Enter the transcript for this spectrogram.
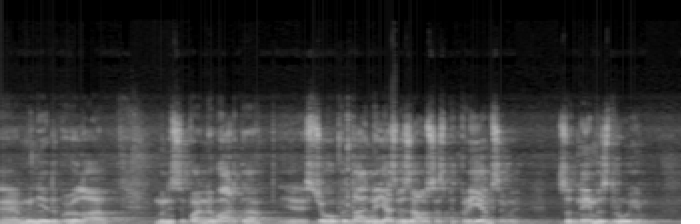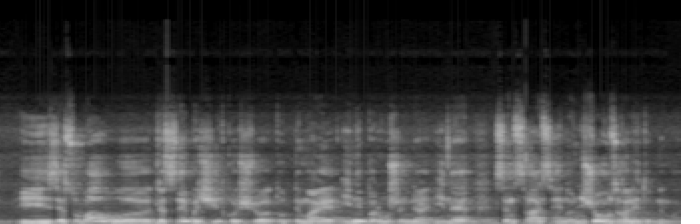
Е, Мені доповіла муніципальна варта е, з цього питання. Я зв'язався з підприємцями, з одним і з другим. І з'ясував е, для себе чітко, що тут немає і не порушення, і не сенсації. Ну нічого взагалі тут немає.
